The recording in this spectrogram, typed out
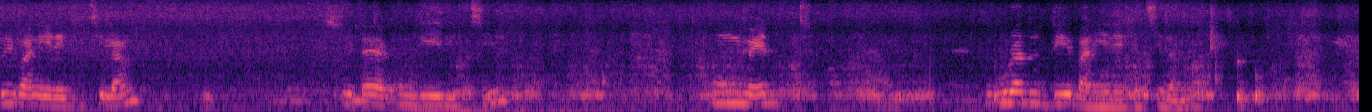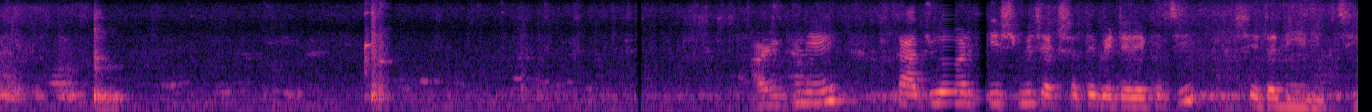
দই বানিয়ে রেখেছিলাম। সেটা এখন দিয়ে দিচ্ছি। হোমমেড গুঁড়া দুধ দিয়ে বানিয়ে রেখেছিলাম। আর এখানে কাজু আর কিশমিশ একসাথে বেটে রেখেছি, সেটা দিয়ে দিচ্ছি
